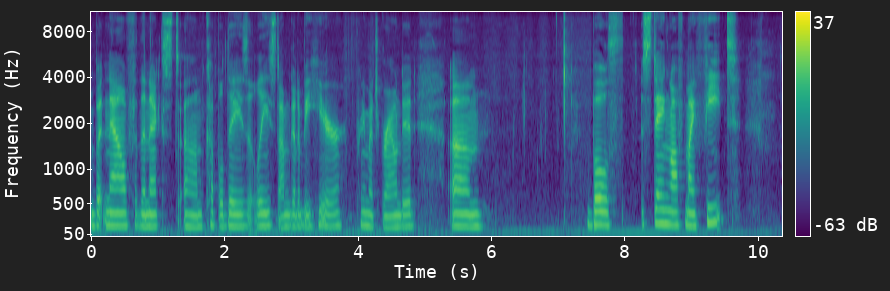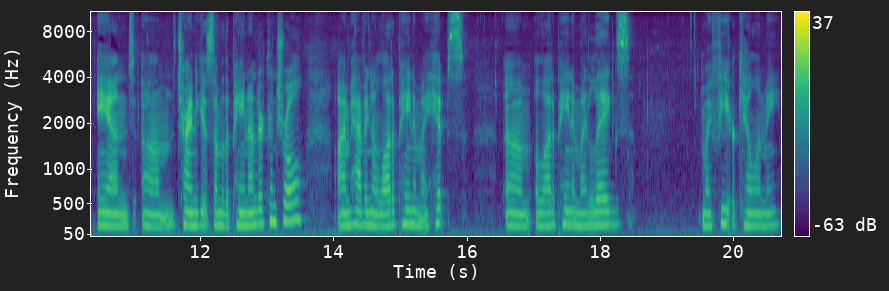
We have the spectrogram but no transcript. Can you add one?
but now for the next um, couple days at least, I'm going to be here, pretty much grounded. Um, both staying off my feet and um, trying to get some of the pain under control. I'm having a lot of pain in my hips, um, a lot of pain in my legs. My feet are killing me.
